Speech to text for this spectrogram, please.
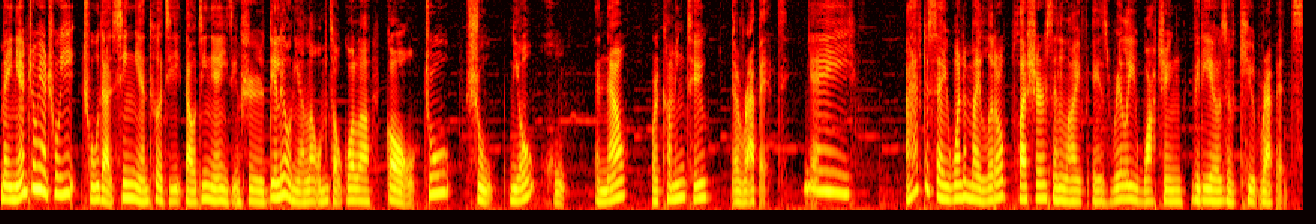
每年正月初一出的新年特辑，到今年已经是第六年了。我们走过了狗、猪、鼠、牛、虎，and now we're coming to the rabbit. Yay! I have to say, one of my little pleasures in life is really watching videos of cute rabbits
